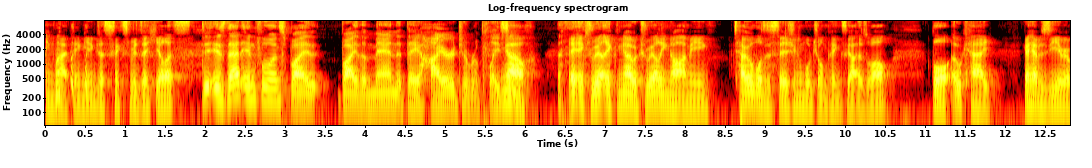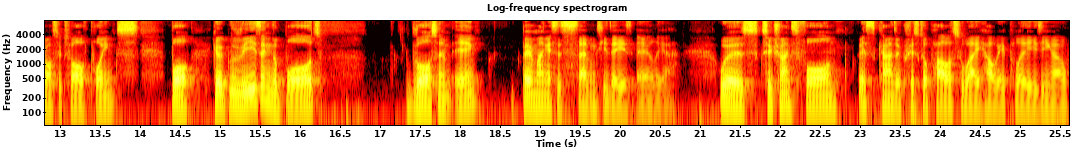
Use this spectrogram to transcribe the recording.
in my opinion. just it's ridiculous. D- Is that influenced by by the man that they hired to replace him? No, it's really no, it's really not. I mean, terrible decision. We'll jump into that as well. But okay, they have zero out of twelve points. But the reason the board brought him in, bear in mind this is seventy days earlier, was to transform this kind of Crystal Palace way how they played. You know,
